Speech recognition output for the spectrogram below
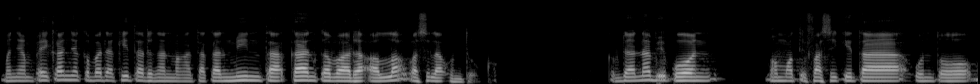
menyampaikannya kepada kita dengan mengatakan mintakan kepada Allah wasilah untukku. Kemudian Nabi pun memotivasi kita untuk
